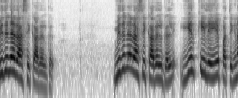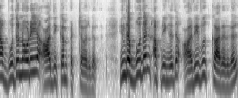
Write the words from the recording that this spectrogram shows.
மிதுன ராசிக்காரர்கள். மிதுன ராசிக்காரர்கள் இயற்கையிலேயே பார்த்தீங்கன்னா புதனோடைய ஆதிக்கம் பெற்றவர்கள். இந்த புதன் அப்படிங்கிறது அறிவுக்காரர்கள்.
